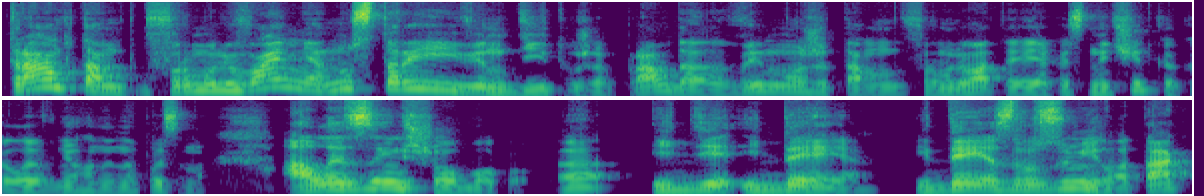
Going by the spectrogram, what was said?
Трамп там формулювання, ну старий він дід уже правда. Він може там формулювати якось нечітко, коли в нього не написано. Але з іншого боку, іде, ідея, ідея зрозуміла, так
